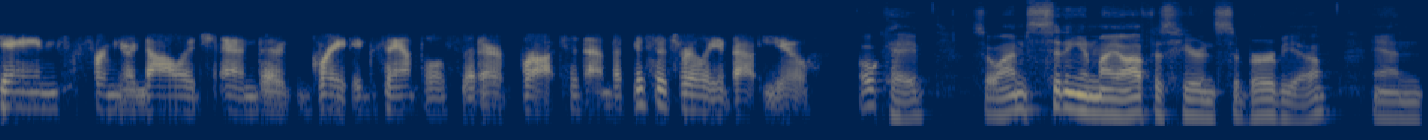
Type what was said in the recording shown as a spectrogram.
gain from your knowledge and the great examples that are brought to them, but this is really about you. Okay, so I'm sitting in my office here in suburbia, and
